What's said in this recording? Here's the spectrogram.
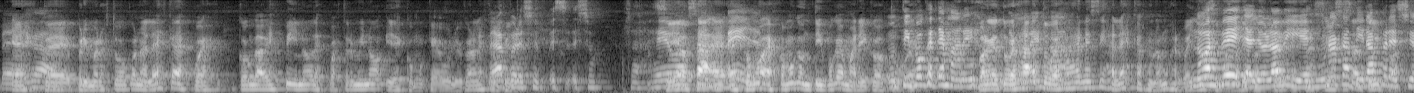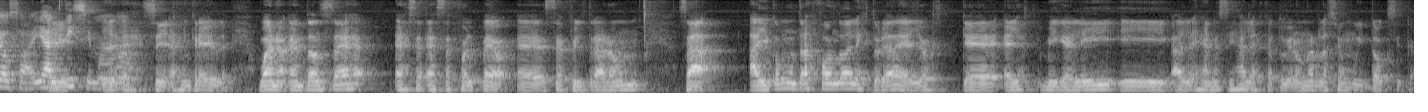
Este, primero estuvo con Aleska, después con Gaby Espino, después terminó y es como que volvió con Aleska. Espera, en fin. pero eso, eso, eso o sea, Sí, o sea, es, es como, bella. es como que un tipo que marico. tú Un tipo que te maneja. Porque tú ves, a, te tú ves a maneja. Genesis Aleska, es una mujer bellísima. No, es bella, marico, yo la vi, es una catira preciosa y altísima, y- es- sí, es increíble. Bueno, entonces ese, ese fue el peo. Eh, se filtraron, o sea, hay como un trasfondo de la historia de ellos que ellos, Miguel y, y Genesis Aleska tuvieron una relación muy tóxica.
